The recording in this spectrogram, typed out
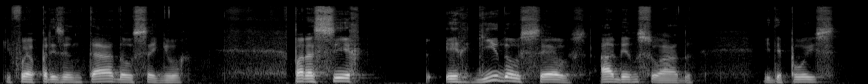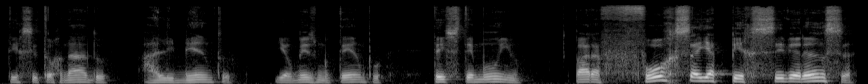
que foi apresentada ao Senhor para ser erguido aos céus, abençoado, e depois ter se tornado alimento e ao mesmo tempo testemunho para a força e a perseverança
